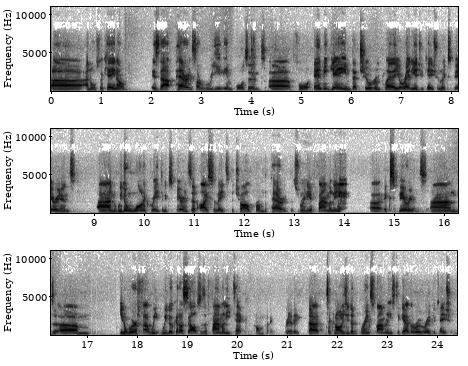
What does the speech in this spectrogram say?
uh, and also Kano, is that parents are really important uh, for any game that children play or any educational experience. And we don't want to create an experience that isolates the child from the parent. It's really a family uh, experience. And, um, you know, we're, we, we look at ourselves as a family tech company, really. Uh, technology that brings families together over education.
